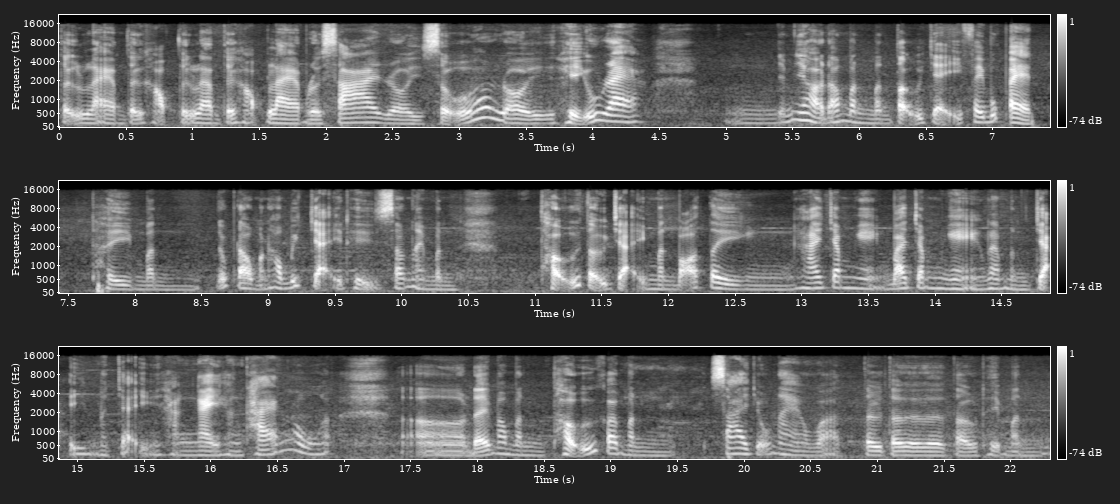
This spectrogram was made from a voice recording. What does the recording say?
tự làm, tự học, tự làm, tự học, làm rồi sai, rồi sửa, rồi hiểu ra giống như hồi đó mình mình tự chạy Facebook ad thì mình, lúc đầu mình không biết chạy thì sau này mình thử tự chạy mình bỏ tiền 200 ngàn 300 ngàn ra mình chạy mà chạy hàng ngày hàng tháng luôn á. Ờ, để mà mình thử coi mình sai chỗ nào và từ từ từ, từ thì mình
